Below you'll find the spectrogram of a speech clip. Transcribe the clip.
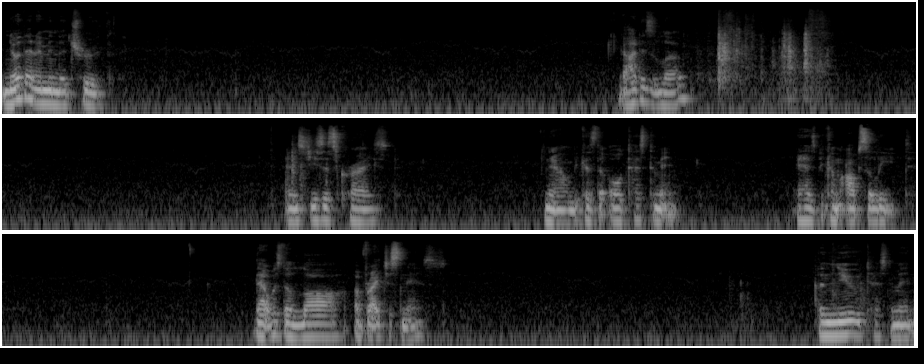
Know that I'm in the truth. God is love. And it's Jesus Christ. Now, because the Old Testament it has become obsolete. That was the law of righteousness. The New Testament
